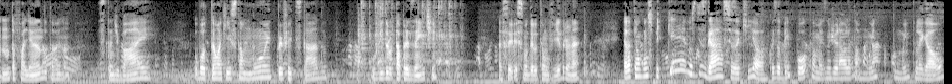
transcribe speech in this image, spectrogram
não tá falhando, tá vendo? Standby. O botão aqui está muito perfeito estado. O vidro está presente. Esse, esse modelo tem um vidro, né? Ela tem alguns pequenos desgastes aqui, ó. Coisa bem pouca, mas no geral ela tá muito, muito legal.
